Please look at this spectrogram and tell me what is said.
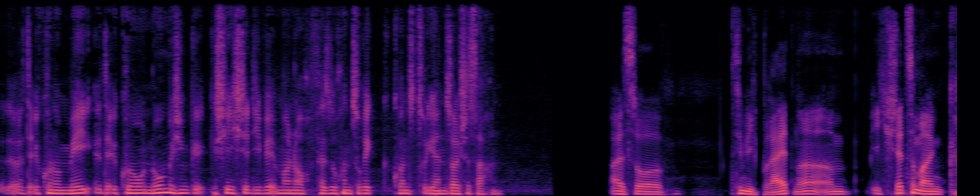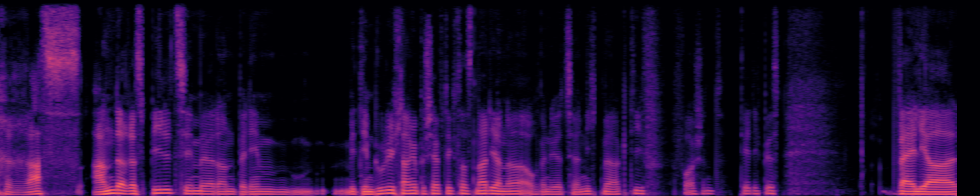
der Ökonomie, der ökonomischen Geschichte, die wir immer noch versuchen zu rekonstruieren, solche Sachen. Also ziemlich breit. Ne? Ähm, ich schätze mal, ein krass anderes Bild sehen wir dann bei dem, mit dem du dich lange beschäftigt hast, Nadja, ne? auch wenn du jetzt ja nicht mehr aktiv forschend tätig bist, weil ja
